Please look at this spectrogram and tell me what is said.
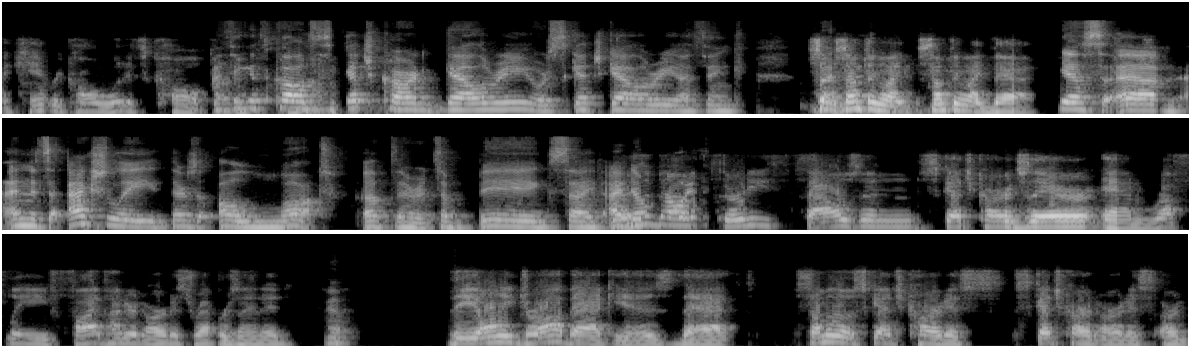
I can't recall what it's called. I think it's called um, Sketch Card Gallery or Sketch Gallery. I think so, but, something like something like that. Yes, um, and it's actually there's a lot up there. It's a big site. There's I don't about know thirty thousand sketch cards there, and roughly five hundred artists represented. Yep. The only drawback is that some of those sketch artists, sketch card artists, are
